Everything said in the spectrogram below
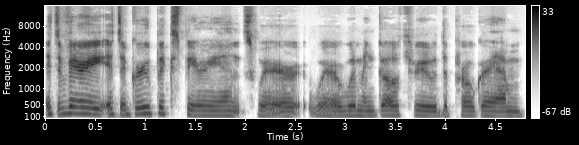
it's a very it's a group experience where where women go through the program,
